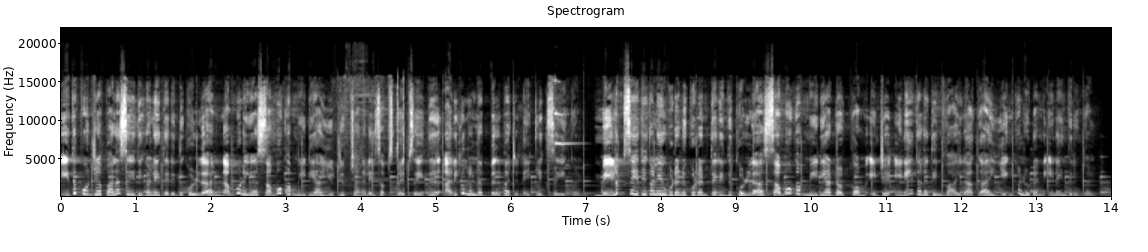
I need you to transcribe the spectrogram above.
இது போன்ற பல செய்திகளை தெரிந்து கொள்ள நம்முடைய சமூக மீடியா யூடியூப் சேனலை சப்ஸ்கிரைப் செய்து அருகில் உள்ள பெல் பட்டனை கிளிக் செய்யுங்கள். மேலும் செய்திகளை உடனுக்குடன் தெரிந்து கொள்ள சமூக மீடியா டாட் காம் என்ற இணையதளத்தின் வாயிலாக எங்களுடன் இணைந்திருங்கள்.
